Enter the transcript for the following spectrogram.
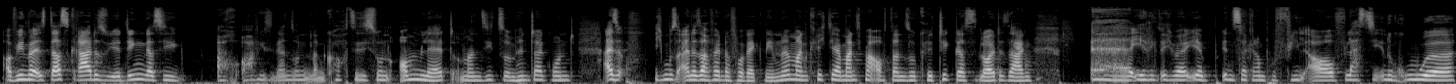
auf jeden Fall ist das gerade so ihr Ding, dass sie auch, oh, oh, wie sie dann so, dann kocht sie sich so ein Omelett und man sieht so im Hintergrund. Also, ich muss eine Sache vielleicht noch vorwegnehmen, ne? Man kriegt ja manchmal auch dann so Kritik, dass Leute sagen, äh, ihr regt euch über ihr Instagram-Profil auf, lasst sie in Ruhe,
